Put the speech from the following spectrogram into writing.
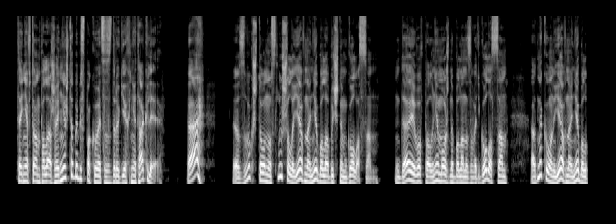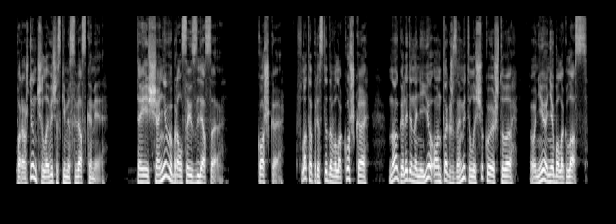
«Ты не в том положении, чтобы беспокоиться за других, не так ли?» «А?» Звук, что он услышал, явно не был обычным голосом. Да, его вполне можно было назвать голосом, однако он явно не был порожден человеческими связками. «Ты еще не выбрался из леса?» Кошка. Флата преследовала кошка, но, глядя на нее, он также заметил еще кое-что. У нее не было глаз.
